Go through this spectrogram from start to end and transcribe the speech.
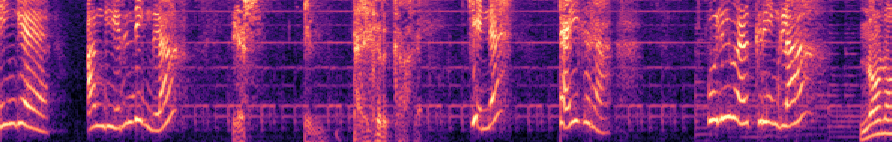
நீங்க அங்க இருந்தீங்களா? எஸ் என் டைகருக்காக. என்ன? டைகரா? புலி வளர்க்குறீங்களா? நோ நோ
